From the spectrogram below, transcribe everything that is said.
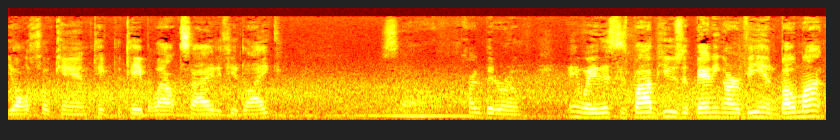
You also can take the table outside if you'd like. So, quite a bit of room. Anyway, this is Bob Hughs at Banning RV in Beaumont.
